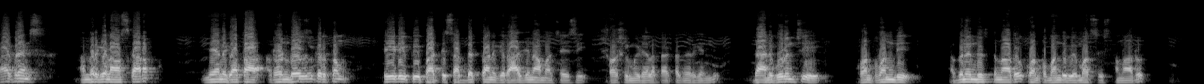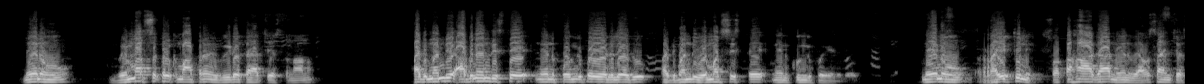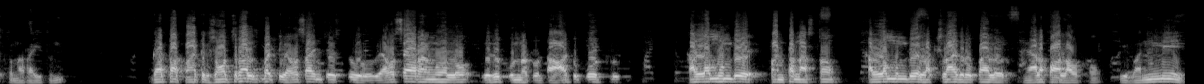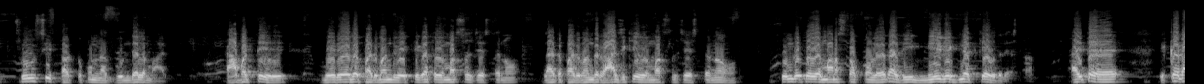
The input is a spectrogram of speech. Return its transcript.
Hi friends అందరికీ నమస్కారం. నేను గత రెండు రోజుల క్రితం టీడీపీ పార్టీ సభ్యత్వానికి రాజీనామా చేసి సోషల్ మీడియాలో పెట్టడం జరిగింది. దాని గురించి కొంతమంది అభినందిస్తున్నారు కొంతమంది విమర్శిస్తున్నారు. నేను విమర్శకులకు మాత్రమే వీడియో తయారు చేస్తున్నాను. పది మంది అభినందిస్తే నేను పొంగిపోయేది లేదు పది మంది విమర్శిస్తే నేను కుంగిపోయేది లేదు. నేను రైతుని స్వతహాగా నేను వ్యవసాయం చేస్తున్న రైతుని గత పాతిక సంవత్సరాల బట్టి వ్యవసాయం చేస్తూ వ్యవసాయ రంగంలో ఎదుర్కొన్నటువంటి ఆటుపోట్లు కళ్ళ ముందే పంట నష్టం కళ్ళ ముందే లక్షలాది రూపాయలు నేలపాలవటం ఇవన్నీ చూసి తట్టుకున్న గుండెలు మాది కాబట్టి మీరేదో పది మంది వ్యక్తిగత విమర్శలు చేస్తేనో లేకపోతే పది మంది రాజకీయ విమర్శలు చేస్తేనో కుంగిపోయే మనస్తత్వం లేదు అది మీ విజ్ఞప్తికే వదిలేస్తాను. అయితే ఇక్కడ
